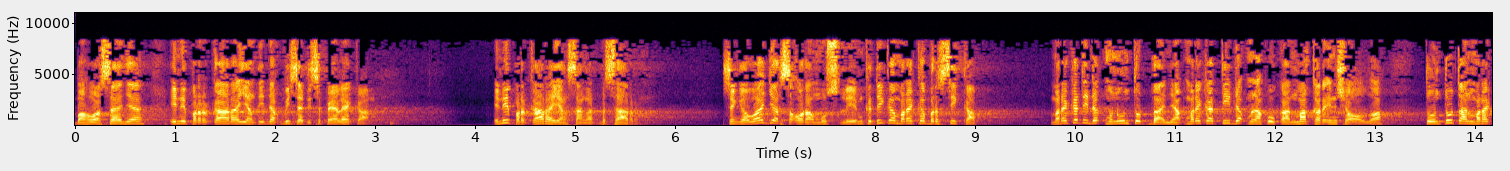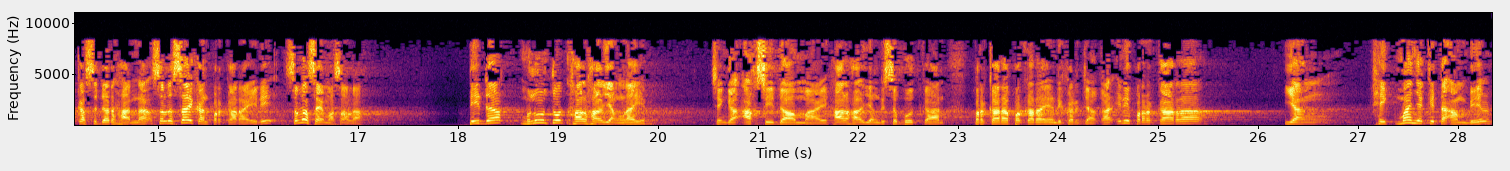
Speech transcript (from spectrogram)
bahwasanya ini perkara yang tidak bisa disepelekan. Ini perkara yang sangat besar. Sehingga wajar seorang muslim ketika mereka bersikap. Mereka tidak menuntut banyak, mereka tidak melakukan makar insya Allah. Tuntutan mereka sederhana, selesaikan perkara ini, selesai masalah. Tidak menuntut hal-hal yang lain. Sehingga aksi damai, hal-hal yang disebutkan, perkara-perkara yang dikerjakan, ini perkara yang hikmahnya kita ambil,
